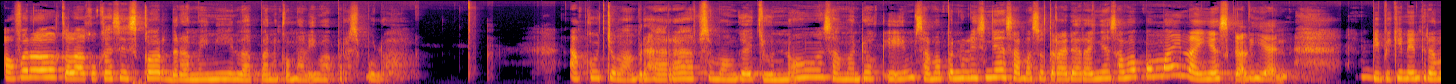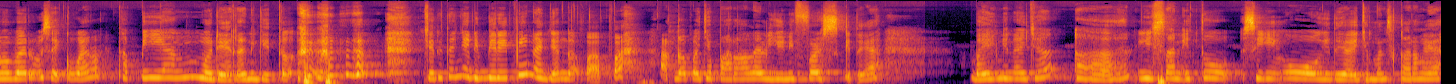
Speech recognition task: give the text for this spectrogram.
Overall kalau aku kasih skor drama ini 8,5 per 10 aku cuma berharap semoga Juno sama Dok Im sama penulisnya sama sutradaranya sama pemain lainnya sekalian dibikinin drama baru sequel tapi yang modern gitu. Ceritanya dibiripin aja nggak apa-apa anggap aja paralel universe gitu ya. Bayangin aja uh, Isan itu CEO gitu ya zaman sekarang ya.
